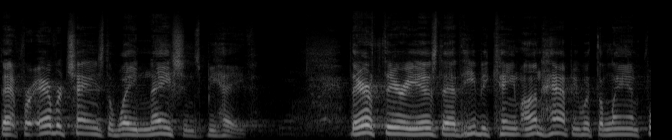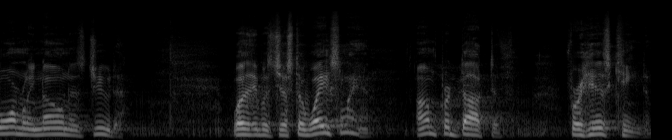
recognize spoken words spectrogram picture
that forever changed the way nations behave. Their theory is that he became unhappy with the land formerly known as Judah. Well, it was just a wasteland, unproductive for his kingdom.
